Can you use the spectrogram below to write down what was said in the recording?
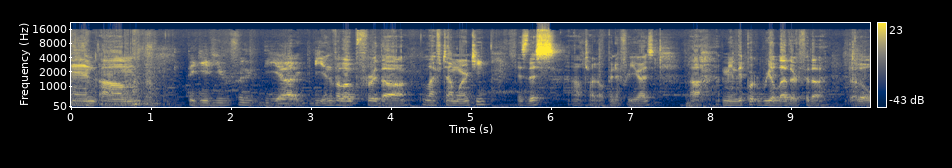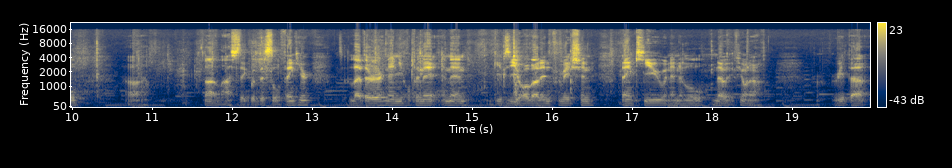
And um, they gave you for the uh, the envelope for the lifetime warranty is this. I'll try to open it for you guys. Uh, I mean, they put real leather for the, the little uh, elastic with this little thing here. It's leather, and then you open it, and then it gives you all that information. Thank you, and then a little note if you want to read that.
